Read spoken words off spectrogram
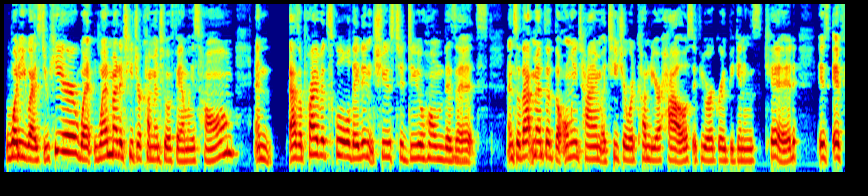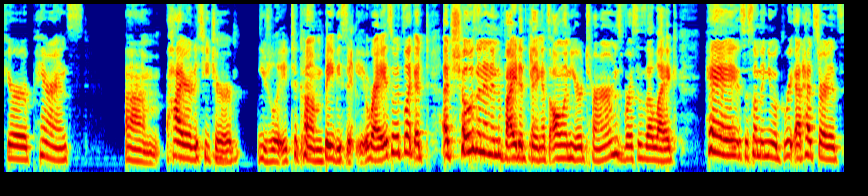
what do you guys do here? When when might a teacher come into a family's home? And as a private school, they didn't choose to do home visits. And so that meant that the only time a teacher would come to your house if you were a Great Beginnings kid is if your parents um, hired a teacher mm-hmm. usually to come babysit yeah. you, right? So it's like a a chosen and invited thing. Yeah. It's all in your terms versus a like, hey, this is something you agree at Head Start. It's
